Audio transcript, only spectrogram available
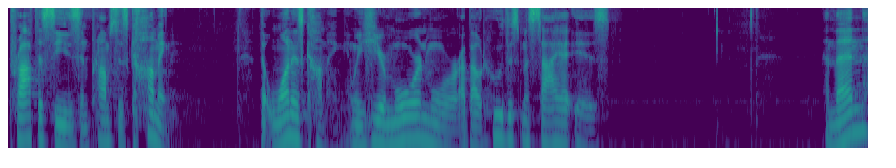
prophecies and promises coming, that one is coming. And we hear more and more about who this Messiah is. And then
